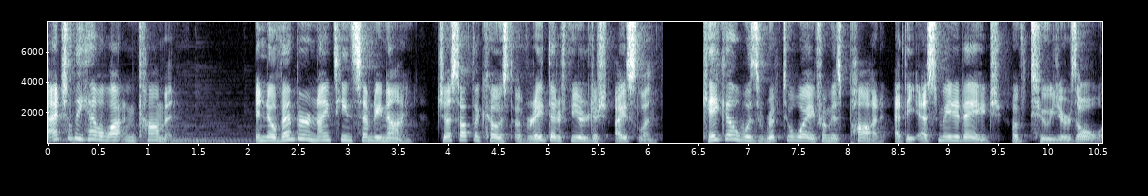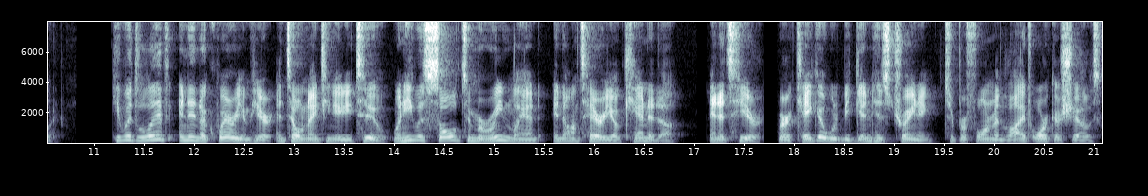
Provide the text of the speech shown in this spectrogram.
actually have a lot in common. In November 1979, just off the coast of Reyðarfjörður, Iceland, Keiko was ripped away from his pod at the estimated age of two years old. He would live in an aquarium here until 1982, when he was sold to Marineland in Ontario, Canada. And it's here where Keiko would begin his training to perform in live orca shows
